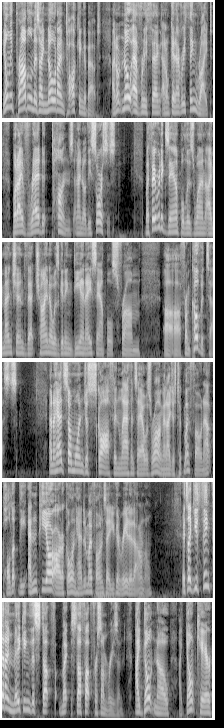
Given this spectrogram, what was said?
The only problem is I know what I'm talking about. I don't know everything, I don't get everything right, but I've read tons and I know these sources. My favorite example is when I mentioned that China was getting DNA samples from, uh, uh, from COVID tests. And I had someone just scoff and laugh and say I was wrong. And I just took my phone out, pulled up the NPR article, and handed my phone and said, You can read it. I don't know. It's like you think that I'm making this stuff stuff up for some reason. I don't know. I don't care.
